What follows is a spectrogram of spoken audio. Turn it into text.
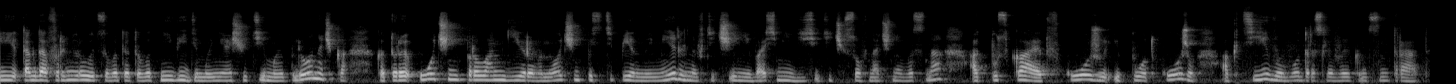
И тогда формируется вот эта вот невидимая, неощутимая пленочка, которая очень пролонгированно, очень постепенно и медленно в течение 8-10 часов ночного сна отпускает в кожу и под кожу активы водорослевые концентраты.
